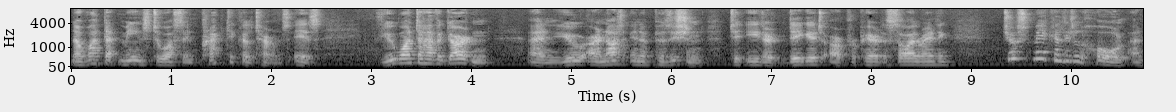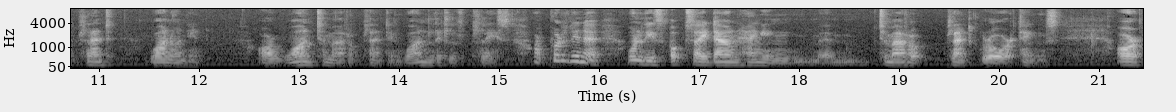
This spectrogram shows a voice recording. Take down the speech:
Now, what that means to us in practical terms is if you want to have a garden and you are not in a position to either dig it or prepare the soil or anything, just make a little hole and plant one onion or one tomato plant in one little place or put it in a one of these upside down hanging um, tomato plant grower things or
